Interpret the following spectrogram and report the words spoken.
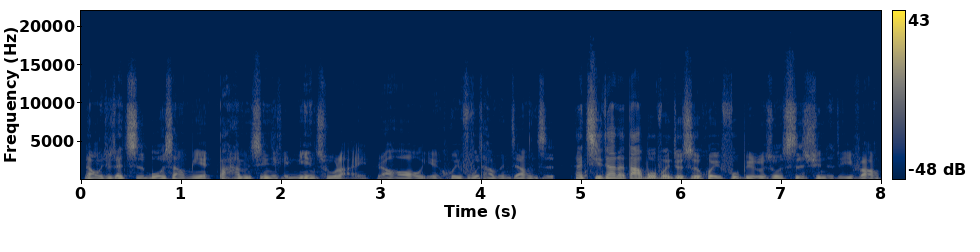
那我就在直播上面把他们信给念出来，然后也回复他们这样子。那其他的大部分就是回复，比如说私讯的地方，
